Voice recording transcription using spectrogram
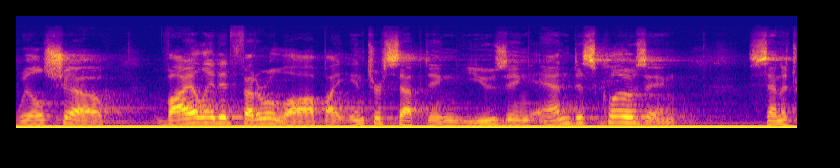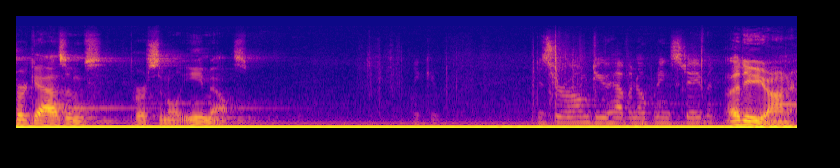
will show, violated federal law by intercepting, using, and disclosing Senator Gasm's personal emails. Thank you. Mr. Ohm, do you have an opening statement? I do, Your Honor.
